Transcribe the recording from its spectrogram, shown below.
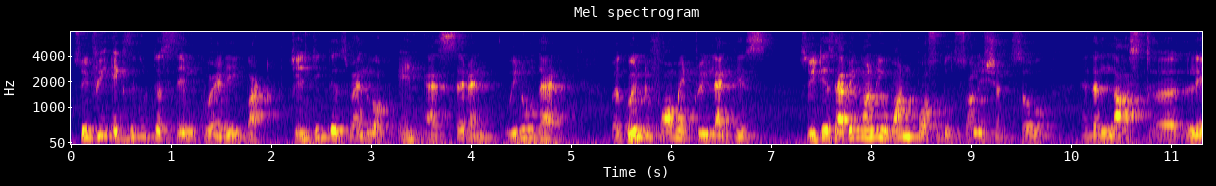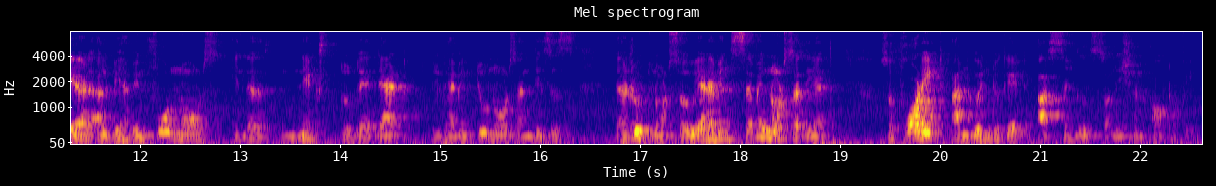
So if we execute the same query but changing this value of n as 7 we know that we are going to form a tree like this. So it is having only one possible solution. So in the last uh, layer I'll be having four nodes. In the next to the, that we'll be having two nodes and this is the root node. So we are having seven nodes are there. So for it i'm going to get a single solution out of it.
